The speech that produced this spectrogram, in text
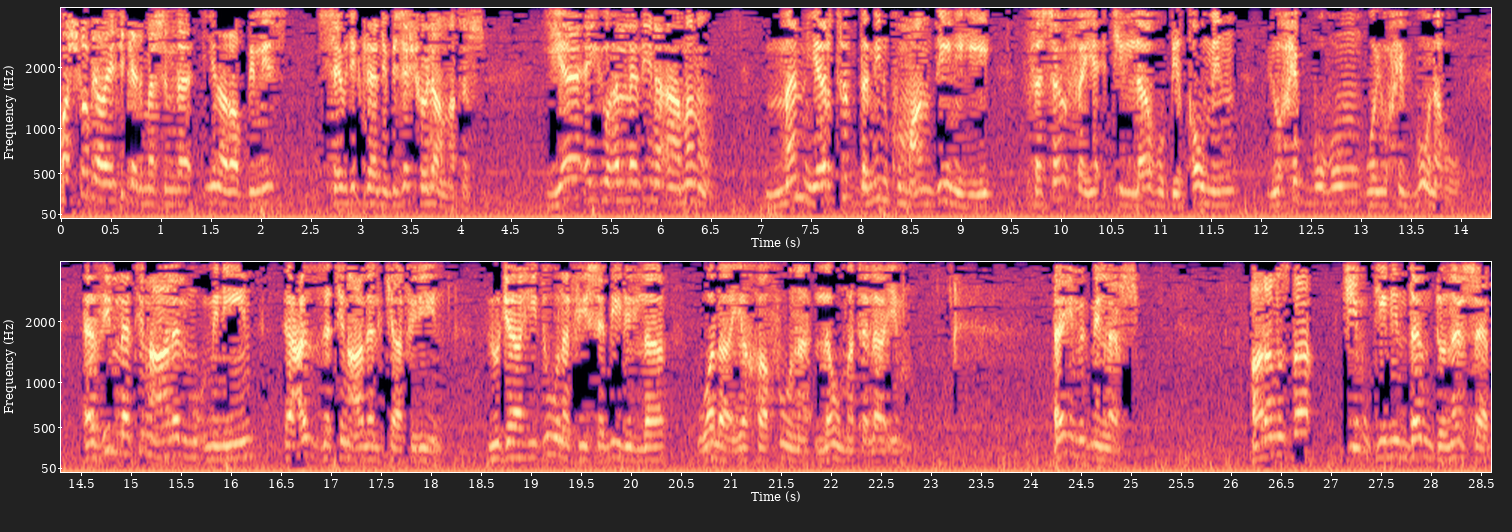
başka bir ayeti kerimesinde yine Rabbimiz sevdiklerini bize şöyle anlatır. Ya eyyühellezine amenu men yertedde minkum an dinihi ye'tillahu bi kavmin yuhibbuhum ve yuhibbunehu ezilletin alel mu'minin e'azzetin alel kafirin yücahidûne fî sebîlillah ve la yehâfûne levmete laim Ey müminler! Aranızda kim dininden dönerse,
